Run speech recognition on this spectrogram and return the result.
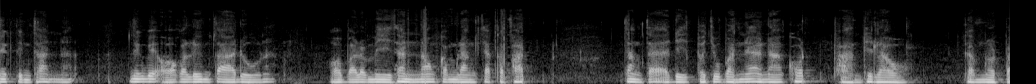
นึกถึงท่านนะนึกไม่ออกก็ลืมตาดูนะพอบารมีท่านน้อมกำลังจักรพรรดิตั้งแต่อดีตปัจจุบันในอนาคตผ่านที่เรากำหนดไป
